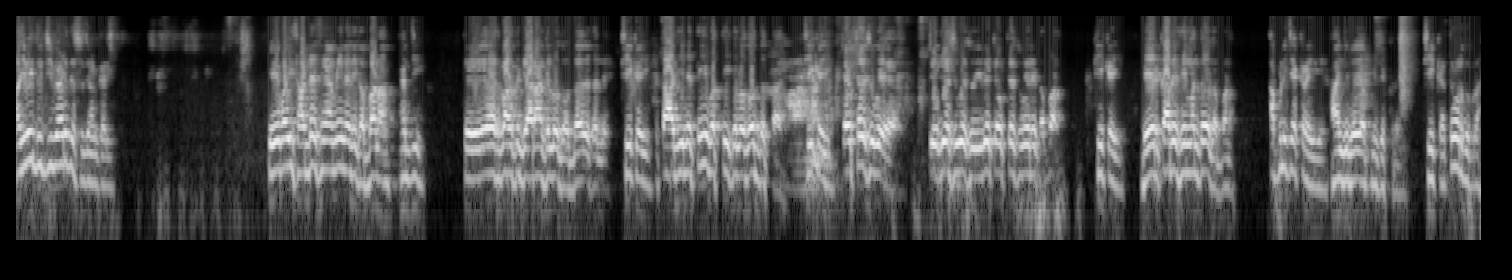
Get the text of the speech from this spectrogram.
ਹਾਂਜੀ ਬਾਈ ਦੂਜੀ ਵੈੜ ਦੱਸੋ ਜਾਣਕਾਰੀ। ਇਹ ਬਾਈ 6.5 ਮਹੀਨੇ ਦੀ ਗੱਬਣ ਆ। ਹਾਂਜੀ। ਤੇ ਇਸ ਵਕਤ 11 ਕਿਲੋ ਦੁੱਧ ਆ ਇਹਦੇ ਥੱਲੇ। ਠੀਕ ਹੈ ਜੀ। ਤਾਜੀ ਨੇ 30 32 ਕਿਲੋ ਦੁੱਧ ਦਿੱਤਾ ਹੈ। ਠੀਕ ਹੈ ਜੀ। ਚੌਥੇ ਸੂਏ ਹੈ। ਤੀਜੇ ਸੂਏ ਸੂਈ ਦੇ ਚੌਥੇ ਸੂਏ ਦੇ ਗੱਬਣ ਠੀਕ ਹੈ ਜੀ। ਬੇਰਕਾਰੀ ਸੀਮਨ ਤੋਂ ਗੱਬਣ ਆਪਣੀ ਚੈੱਕ ਕਰਾਈ ਹੈ। ਹਾਂਜੀ ਬਾਈ ਆਪਣੀ ਚੱਕਰ ਹੈ ਠੀਕ ਹੈ ਤੋਰ ਦੋ ਭਰਾ।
